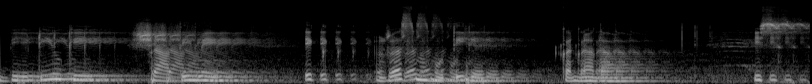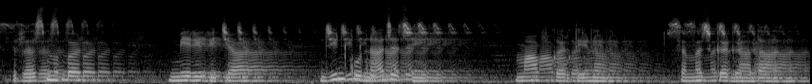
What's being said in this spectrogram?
बेटियों की शादी में एक रस्म होती है, कन्यादान। इस रस्म पर मेरे विचार, जिनको ना जचें, माफ़ कर देना, समझ कर नादान।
